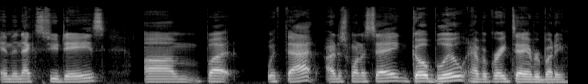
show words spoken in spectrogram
in the next few days. Um, but with that, I just want to say go blue and have a great day, everybody.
